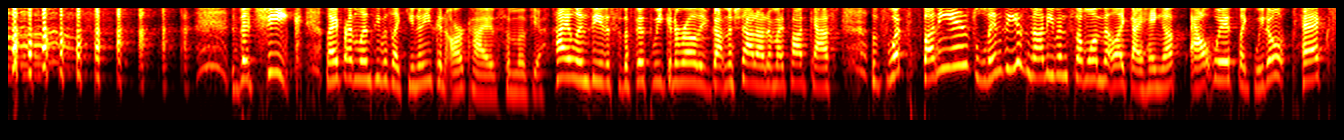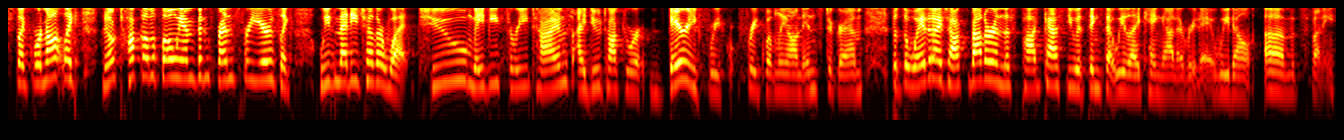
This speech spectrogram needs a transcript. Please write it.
the cheek. My friend Lindsay was like, you know, you can archive some of you. Hi, Lindsay. This is the fifth week in a row that you've gotten a shout out in my podcast. What's funny is Lindsay is not even someone that like I hang up out with. Like we don't text. Like we're not like we don't talk on the phone. We haven't been friends for years. Like we've met each other what two, maybe three times. I do talk to her very fre- frequently on Instagram, but the way that I talk about her in this podcast, you would think that we like hang out every day. We don't. Um, it's funny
